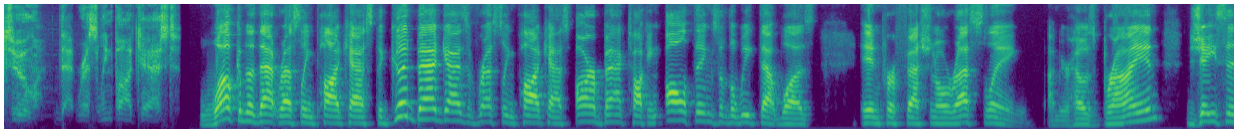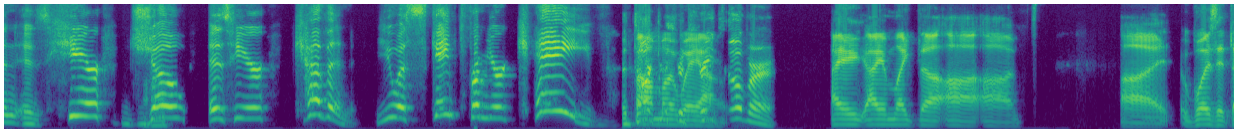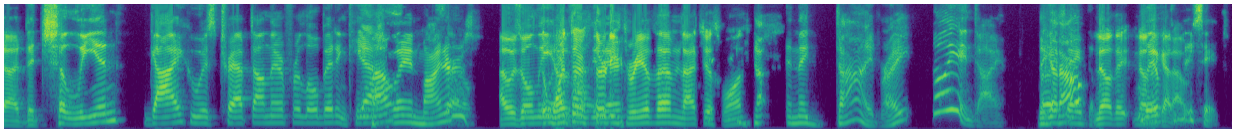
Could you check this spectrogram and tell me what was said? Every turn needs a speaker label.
Speaker 1: to That Wrestling Podcast.
Speaker 2: Welcome to That Wrestling Podcast. The good bad guys of wrestling podcast are back talking all things of the week that was in professional wrestling. I'm your host, Brian. Jason is here. Joe is here. Kevin, you escaped from your cave.
Speaker 3: The
Speaker 4: On my way
Speaker 3: retreats
Speaker 4: out.
Speaker 3: over.
Speaker 4: I I am like the uh uh uh was it the the Chilean guy who was trapped on there for a little bit and came
Speaker 2: Yeah.
Speaker 4: out?
Speaker 3: Playing miners,
Speaker 4: I was only
Speaker 5: Weren't
Speaker 4: was
Speaker 5: there 33 of them, not just one?
Speaker 3: And they died, right?
Speaker 4: No, they didn't die.
Speaker 3: They got out.
Speaker 2: saved them.
Speaker 5: No, they no, they got out.
Speaker 4: They saved.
